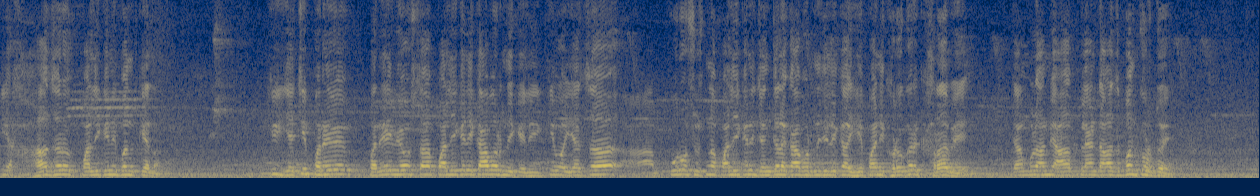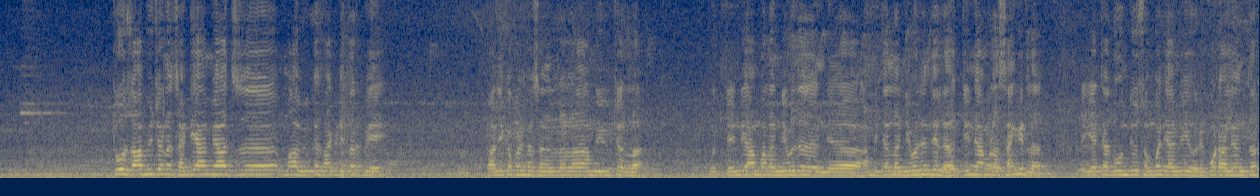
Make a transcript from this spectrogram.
की हा जर पालिकेने बंद केला की याची पर्याय पर्याय व्यवस्था पालिकेने का बरं नाही केली? किंवा याचं पूर्व पूर्वसूचना पालिकेने जनतेला का बरं नाही दिली? का हे पाणी खरोखर खराब आहे? त्यामुळे आम्ही हा प्लॅन्ट आज बंद करतोय. तो जाब विचारण्यासाठी आम्ही आज महाविकास आघाडीतर्फे पालिका प्रशासनाला आम्ही विचारला. मग त्यांनी आम्हाला निवेदन आम्ही त्यांना निवेदन दिलं त्यांनी आम्हाला सांगितलं याच्या दोन दिवसांमध्ये आम्ही रिपोर्ट आल्यानंतर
